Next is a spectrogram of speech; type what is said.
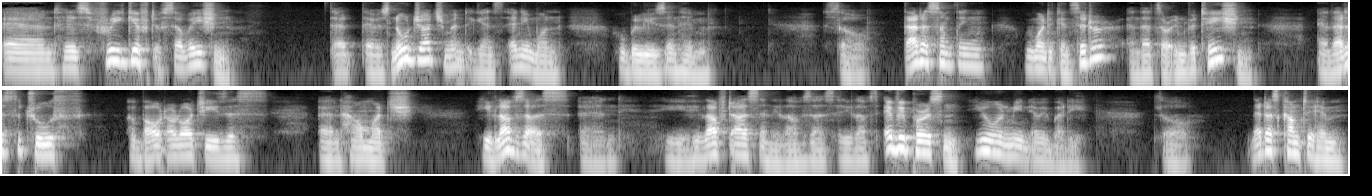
and his free gift of salvation, that there is no judgment against anyone who believes in him. So that is something we want to consider, and that's our invitation and that is the truth about our Lord Jesus and how much He loves us and He, he loved us and He loves us and He loves every person, you and me and everybody. So let us come to Him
